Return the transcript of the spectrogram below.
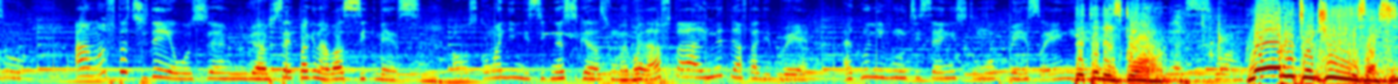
So, and after today, I was um, you have said talking about sickness. I was commanding the sickness to get out from my body. After immediately after the prayer, I couldn't even notice any stomach pains or any. The thing is gone. Yes, it's gone. Glory to Jesus.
